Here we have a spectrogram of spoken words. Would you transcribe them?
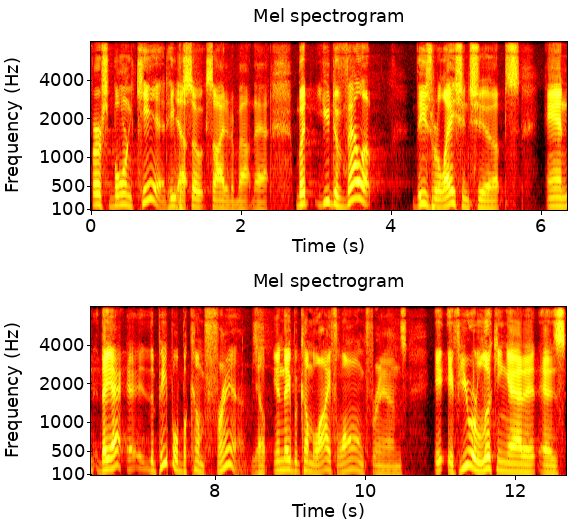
firstborn kid. He Yep. was so excited about that. But you develop these relationships, and they act- the people become friends, Yep. and they become lifelong friends. If you are looking at it as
